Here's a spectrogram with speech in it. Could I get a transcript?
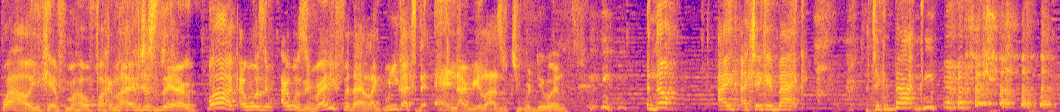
wow, you came for my whole fucking life just there. Fuck, I wasn't I wasn't ready for that. Like when you got to the end, I realized what you were doing. nope, I, I take it back. I take it back.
